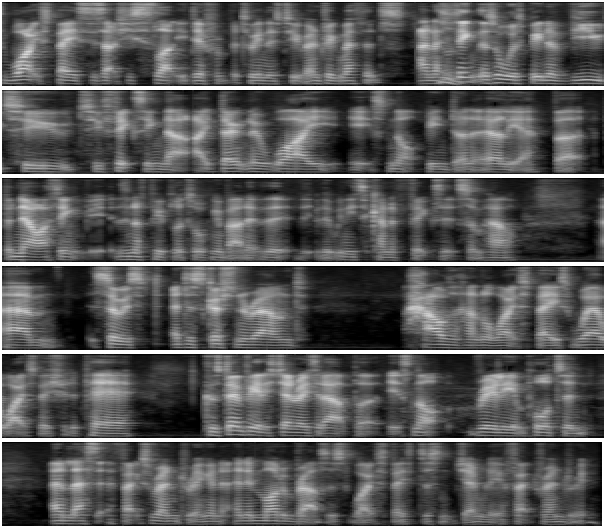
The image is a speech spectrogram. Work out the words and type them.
the white space is actually slightly different between those two rendering methods. And Hmm. I think there's always been a view to to fixing that. I don't know why it's not been done earlier, but but now I think there's enough people are talking about it that, that we need to kind of fix it somehow. Um, so it's a discussion around how to handle white space, where white space should appear. Because don't forget, it's generated output. It's not really important unless it affects rendering. And, and in modern browsers, white space doesn't generally affect rendering.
